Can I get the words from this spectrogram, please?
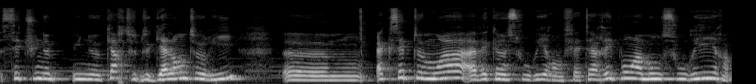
c'est une, une, carte de galanterie. Euh, accepte-moi avec un sourire en fait. Elle répond à mon sourire.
